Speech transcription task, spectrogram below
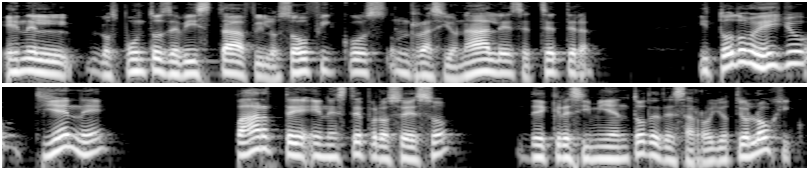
en los puntos de vista filosóficos, racionales, etc. Y todo ello tiene parte en este proceso de crecimiento, de desarrollo teológico.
